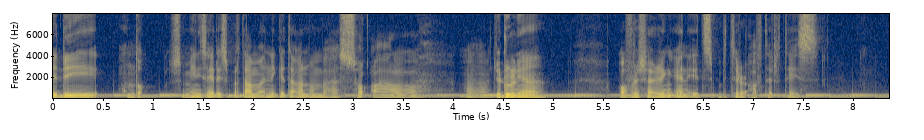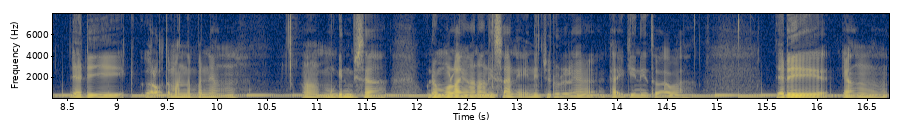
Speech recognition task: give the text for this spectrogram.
jadi untuk mini series pertama ini kita akan membahas soal uh, judulnya oversharing and its bitter aftertaste. Jadi kalau teman-teman yang uh, mungkin bisa udah mulai nganalisa nih, ini judulnya kayak gini tuh apa. Jadi yang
